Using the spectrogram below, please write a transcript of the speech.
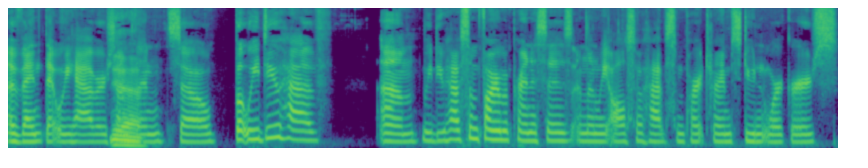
event that we have or Yeah. something. So, but we do have um, we do have some farm apprentices, and then we also have some part-time student workers.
